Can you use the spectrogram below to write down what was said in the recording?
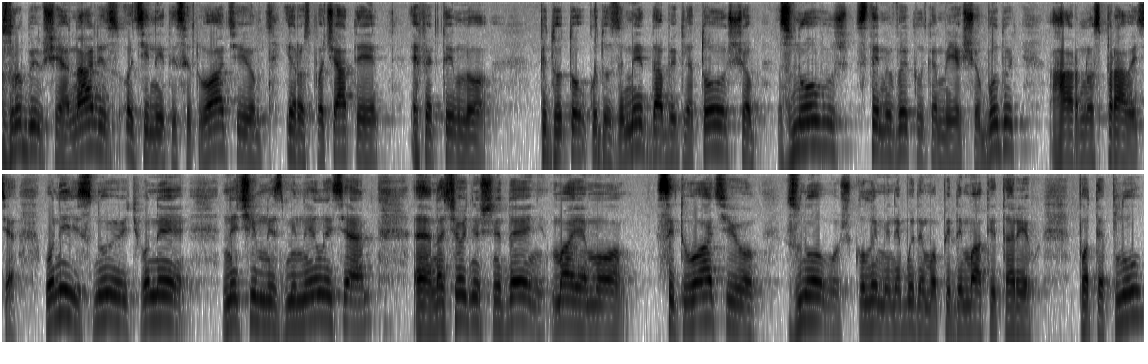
Зробивши аналіз, оцінити ситуацію і розпочати ефективно підготовку до зими, даби для того, щоб знову ж з тими викликами, якщо будуть, гарно справитися. Вони існують, вони нічим не змінилися. Е, На сьогоднішній день маємо ситуацію знову ж, коли ми не будемо підіймати тариф по теплу.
